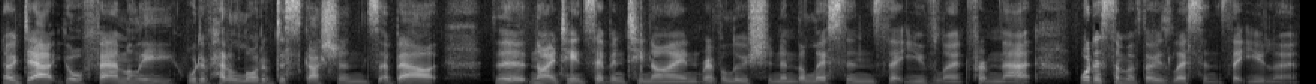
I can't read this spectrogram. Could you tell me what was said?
no doubt your family would have had a lot of discussions about the 1979 revolution and the lessons that you've learnt from that. What are some of those lessons that you learnt?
